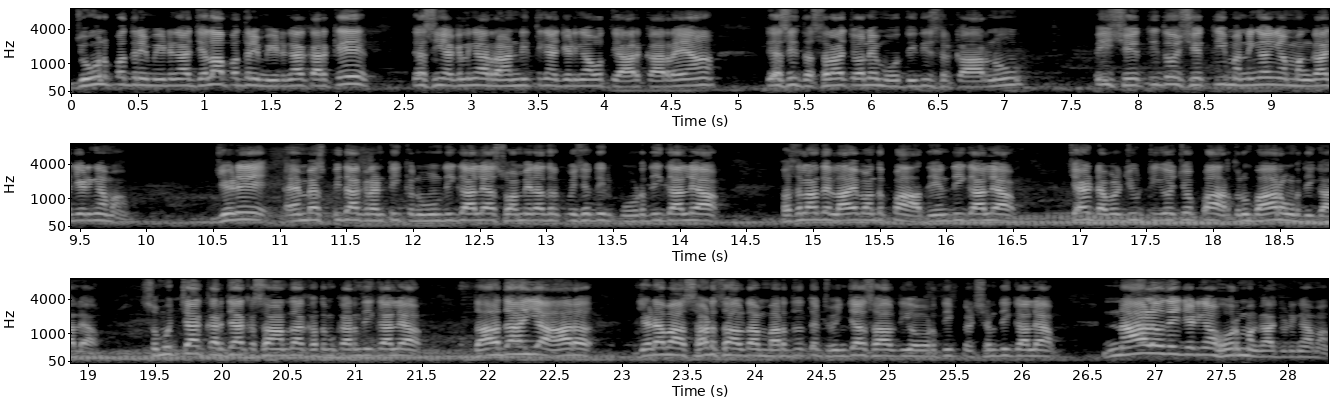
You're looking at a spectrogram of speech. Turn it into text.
ਜ਼ੋਨ ਪੱਧਰੀ ਮੀਟਿੰਗਾਂ, ਜ਼ਿਲ੍ਹਾ ਪੱਧਰੀ ਮੀਟਿੰਗਾਂ ਕਰਕੇ ਤੇ ਅਸੀਂ ਅਗਲੀਆਂ ਰਣਨੀਤੀਆਂ ਜਿਹੜੀਆਂ ਉਹ ਤਿਆਰ ਕਰ ਰਹੇ ਹਾਂ। ਤੇ ਅਸੀਂ ਦੱਸਣਾ ਚਾਹੁੰਦੇ ਮੋਦੀ ਦੀ ਸਰਕਾਰ ਨੂੰ ਵੀ ਛੇਤੀ ਤੋਂ ਛੇਤੀ ਮੰਨੀਆਂ ਹੋਈਆਂ ਮੰਗਾਂ ਜਿਹੜੀਆਂ ਵਾ, ਜਿਹੜੇ ਐਮਐਸਪੀ ਦਾ ਗਰੰਟੀ ਕਾਨੂੰਨ ਦੀ ਗੱਲ ਆ ਸਵਾਮੀਨਾਥਨ ਕਮਿਸ਼ਨ ਦੀ ਰਿਪੋਰਟ ਦੀ ਗੱਲ ਆ, ਫਸਲਾਂ ਦੇ ਲਾਹੇਵੰਦ ਭਾਅ ਦੇਣ ਦੀ ਗੱਲ ਆ, ਚਾਹੇ WTO ਚੋਂ ਭਾਰਤ ਨੂੰ ਬਾਹਰ ਆਉਣ ਦੀ ਗੱਲ ਆ, ਸਮੁੱਚਾ ਕਰਜ਼ਾ ਕਿਸਾਨ ਦਾ ਖਤਮ ਕਰਨ ਦੀ ਗੱਲ ਆ 10 ਹਜ਼ਾਰ ਜਿਹੜਾ ਵਾ 60 ਸਾਲ ਦਾ ਮਰਦ ਤੇ 58 ਸਾਲ ਦੀ ਔਰਤ ਦੀ ਪੈਨਸ਼ਨ ਦੀ ਗੱਲ ਆ, ਨਾਲ ਉਹਦੇ ਜਿਹੜੀਆਂ ਹੋਰ ਮੰਗਾਂ ਜੁੜੀਆਂ ਵਾ,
